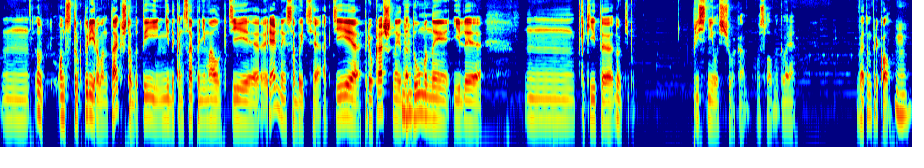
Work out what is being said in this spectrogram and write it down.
Ну, он структурирован так, чтобы ты не до конца понимал, где реальные события, а где приукрашенные, Мгм. додуманные или какие-то, ну, типа, приснилось чувакам, условно говоря. В этом прикол Мгм.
